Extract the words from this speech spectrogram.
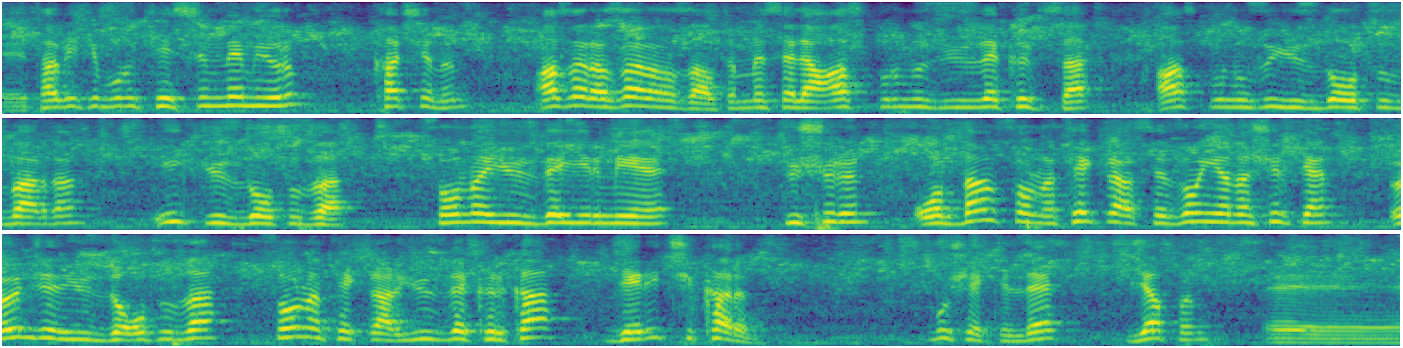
Ee, tabii ki bunu kesinlemiyorum. Kaçının. Azar azar azaltın. Mesela asburunuz %40 ise aspurunuzu %30'lardan ilk %30'a sonra %20'ye düşürün. Ondan sonra tekrar sezon yanaşırken önce %30'a sonra tekrar %40'a geri çıkarın. Bu şekilde yapın. Ee,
